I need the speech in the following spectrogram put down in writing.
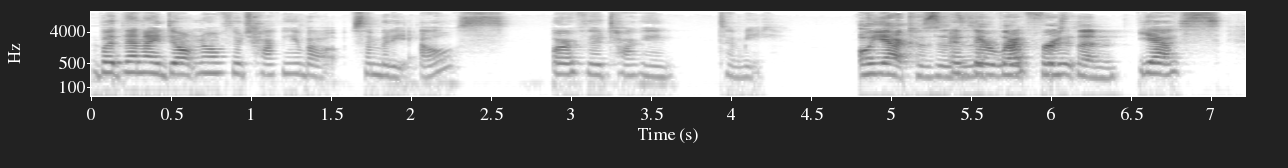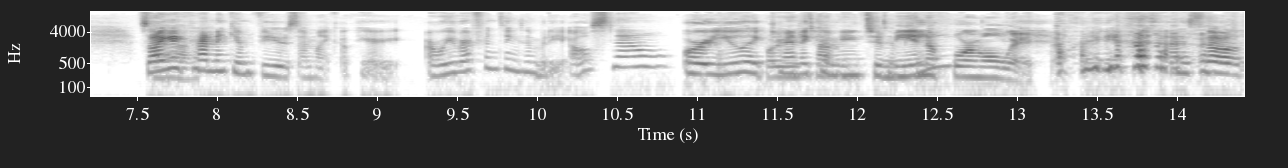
but then i don't know if they're talking about somebody else or if they're talking to me Oh yeah, because If it's they're the refer- person. yes so i get kind of confused i'm like okay are we referencing somebody else now or are you like Or trying you're to come to me in a formal way. yeah, so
